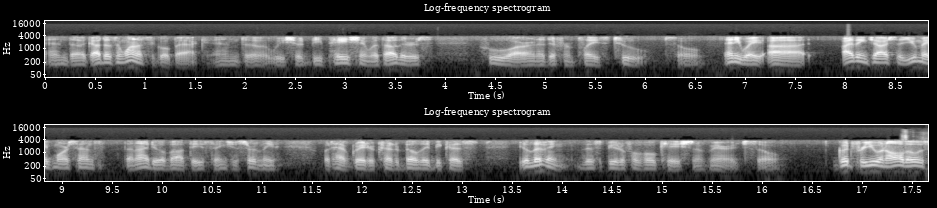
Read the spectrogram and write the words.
and uh, God doesn't want us to go back. And uh, we should be patient with others who are in a different place too. So anyway, uh, I think Josh that you make more sense than I do about these things. You certainly would have greater credibility because you're living this beautiful vocation of marriage. So good for you and all those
